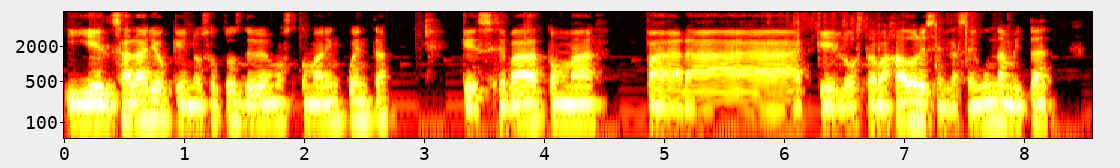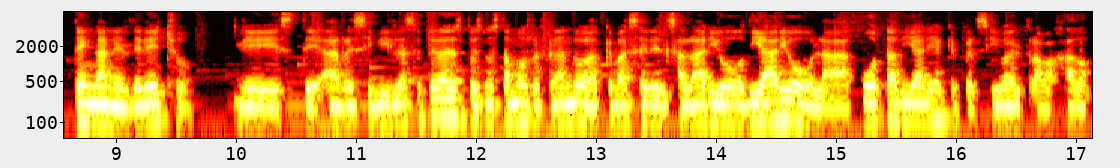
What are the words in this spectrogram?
Y el salario que nosotros debemos tomar en cuenta, que se va a tomar para que los trabajadores en la segunda mitad tengan el derecho este, a recibir las utilidades, pues no estamos refiriendo a que va a ser el salario diario o la cuota diaria que perciba el trabajador.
